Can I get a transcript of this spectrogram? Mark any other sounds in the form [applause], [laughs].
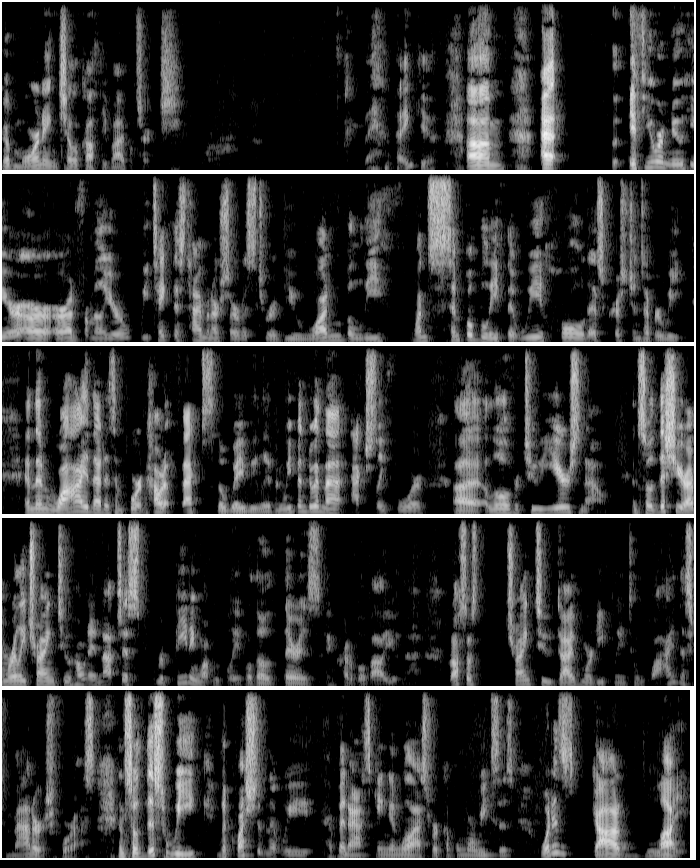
Good morning, Chillicothe Bible Church. [laughs] Thank you. Um, at, if you are new here or, or unfamiliar, we take this time in our service to review one belief, one simple belief that we hold as Christians every week, and then why that is important, how it affects the way we live. And we've been doing that actually for uh, a little over two years now. And so this year, I'm really trying to hone in not just repeating what we believe, although there is incredible value in that, but also trying to dive more deeply into why this matters for us. And so this week, the question that we have been asking, and we'll ask for a couple more weeks, is what is God like?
